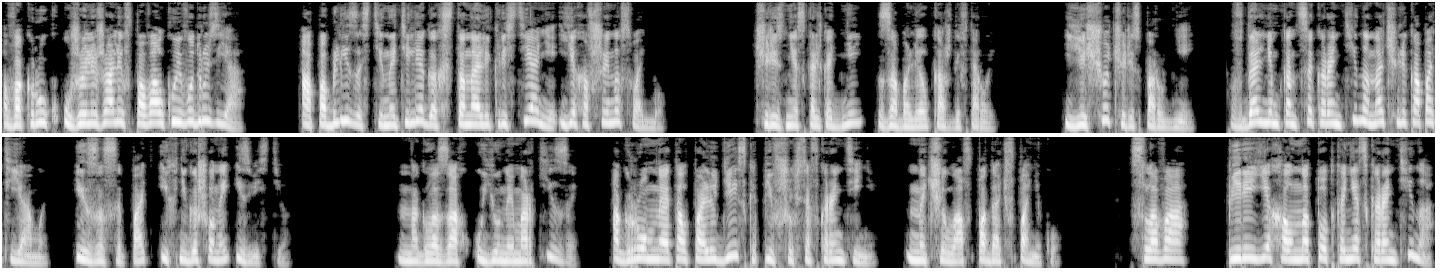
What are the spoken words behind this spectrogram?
Вокруг уже лежали в повалку его друзья, а поблизости на телегах стонали крестьяне, ехавшие на свадьбу. Через несколько дней заболел каждый второй. Еще через пару дней в дальнем конце карантина начали копать ямы и засыпать их негашенной известью. На глазах у юной маркизы огромная толпа людей, скопившихся в карантине, начала впадать в панику. Слова «переехал на тот конец карантина»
